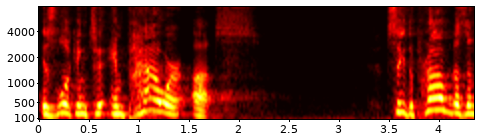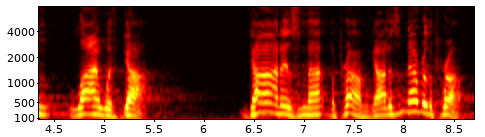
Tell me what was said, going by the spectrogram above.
is looking to empower us. See, the problem doesn't lie with God. God is not the problem. God is never the problem.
